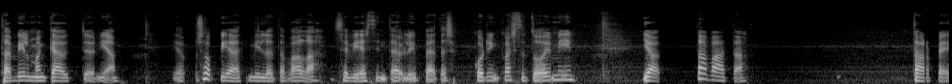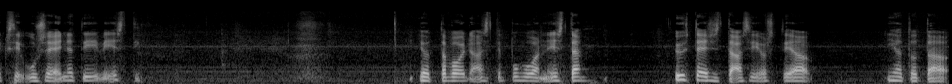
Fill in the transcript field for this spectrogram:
tai Vilman käyttöön ja, ja sopia, että millä tavalla se viestintä ylipäätänsä kodin kanssa toimii. Ja tavata tarpeeksi usein ja tiiviisti, jotta voidaan sitten puhua niistä yhteisistä asioista ja, ja tota,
